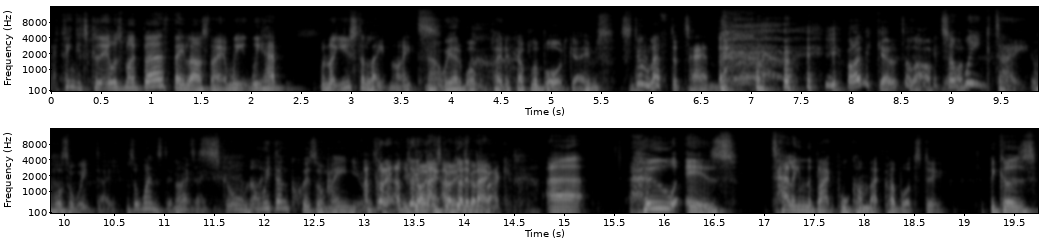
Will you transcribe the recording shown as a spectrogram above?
I think it's because it was my birthday last night, and we we had we're not used to late nights. No, we had well, we played a couple of board games. still left at ten. yeah, but I didn't get it till after. it's a one. weekday. It was a weekday. It was a Wednesday night. It's a mate. school Oh, we done Quiz or Mania. I've got it. I've You've got it back, I've got it back. Uh, who is telling the Blackpool Combat Club what to do? Because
